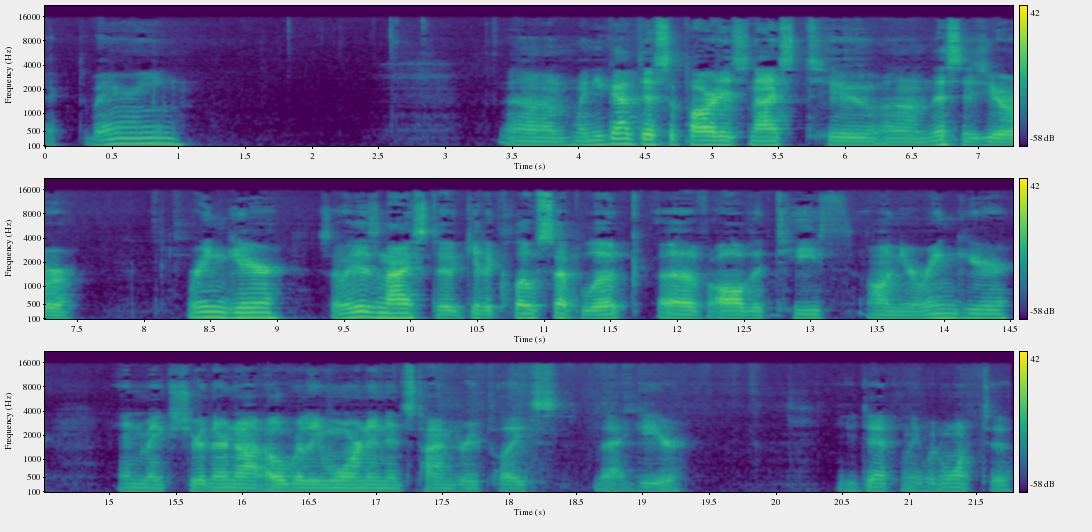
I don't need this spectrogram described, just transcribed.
Check the bearing. Um, when you got this apart, it's nice to, um, this is your ring gear. So it is nice to get a close-up look of all the teeth on your ring gear and make sure they're not overly worn and it's time to replace that gear. You definitely would want to,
